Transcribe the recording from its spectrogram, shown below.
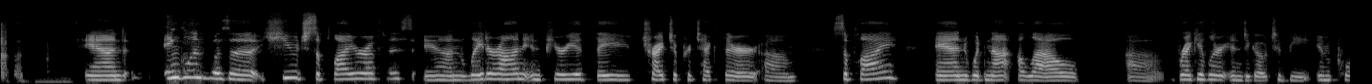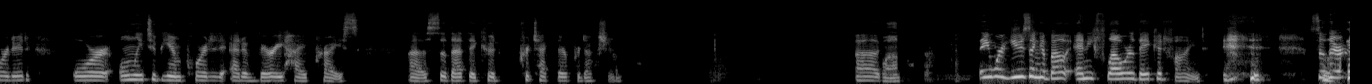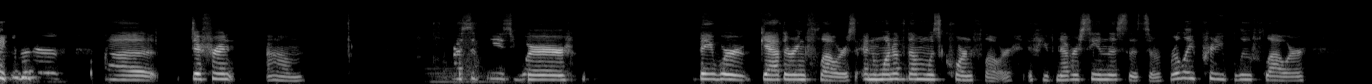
And England was a huge supplier of this, and later on in period, they tried to protect their um, supply and would not allow uh, regular indigo to be imported or only to be imported at a very high price uh, so that they could protect their production. Uh, Wow. They were using about any flower they could find. so there are a number of uh, different um, recipes where they were gathering flowers, and one of them was cornflower. If you've never seen this, it's a really pretty blue flower.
